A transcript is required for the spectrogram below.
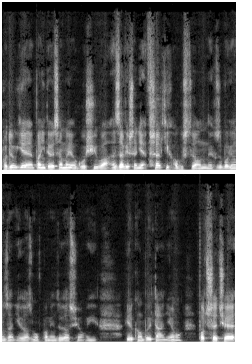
Po drugie, pani Teresa May ogłosiła zawieszenie wszelkich obustronnych zobowiązań i rozmów pomiędzy Rosją i Wielką Brytanią. Po trzecie,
